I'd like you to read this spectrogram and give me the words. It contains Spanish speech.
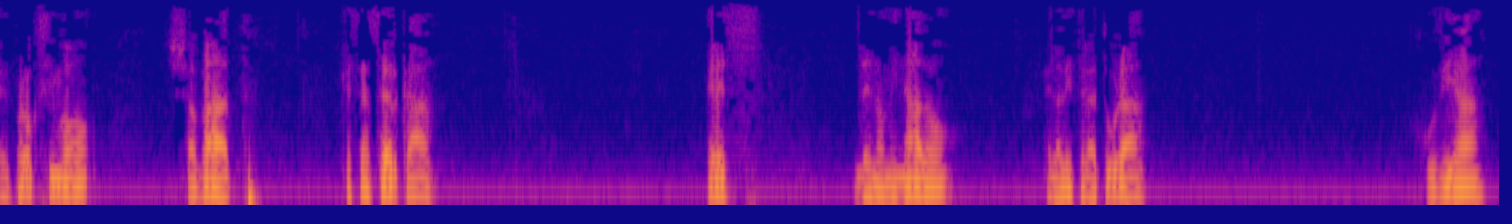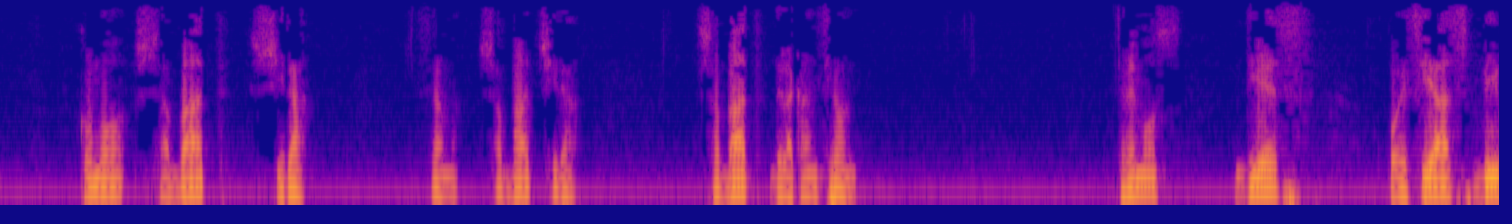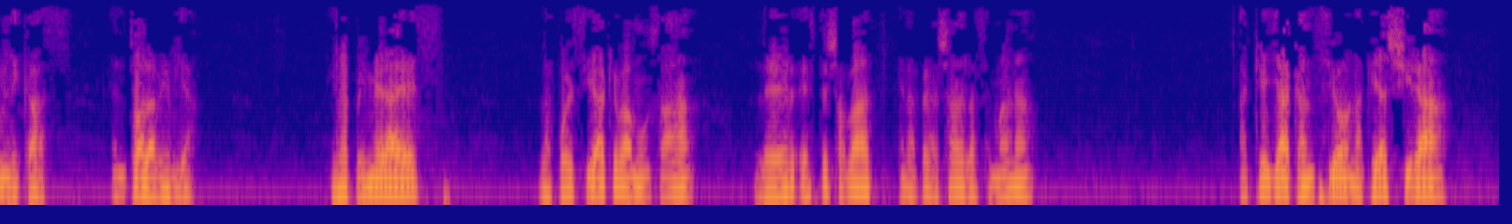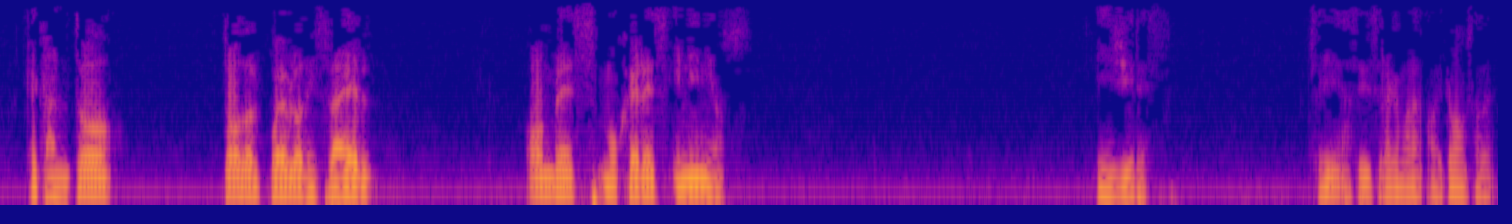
El próximo Shabbat que se acerca es denominado en la literatura judía como Shabbat Shirah. Se llama Shabbat Shirah. Shabbat de la canción. Tenemos diez poesías bíblicas en toda la Biblia. Y la primera es la poesía que vamos a leer este Shabbat en la perashá de la semana. Aquella canción, aquella Shirah que cantó todo el pueblo de Israel, hombres, mujeres y niños, y gires. ¿Sí? Así dice la Gemara. Ahorita vamos a ver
